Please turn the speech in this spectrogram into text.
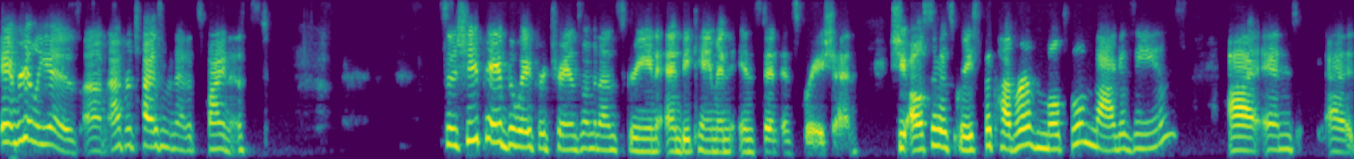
It really is um, advertisement at its finest. So she paved the way for trans women on screen and became an instant inspiration. She also has graced the cover of multiple magazines. Uh, and uh,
